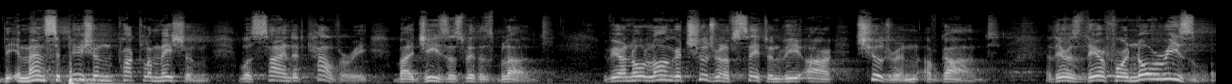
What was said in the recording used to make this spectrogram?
The Emancipation Proclamation was signed at Calvary by Jesus with his blood. We are no longer children of Satan, we are children of God. There is therefore no reason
